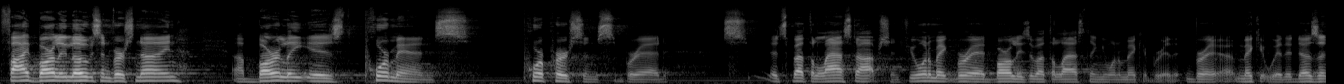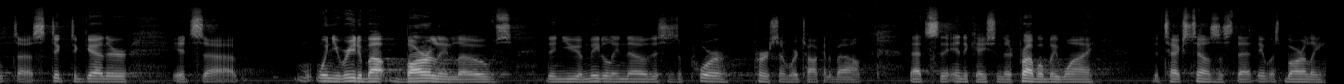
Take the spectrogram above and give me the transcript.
Five barley loaves in verse 9. Uh, barley is poor man's, poor person's bread. It's, it's, about the last option. If you want to make bread, barley is about the last thing you want to make it, bread, uh, make it with. It doesn't uh, stick together. It's, uh, when you read about barley loaves, then you immediately know this is a poor person we're talking about. That's the indication. There's probably why the text tells us that it was barley.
